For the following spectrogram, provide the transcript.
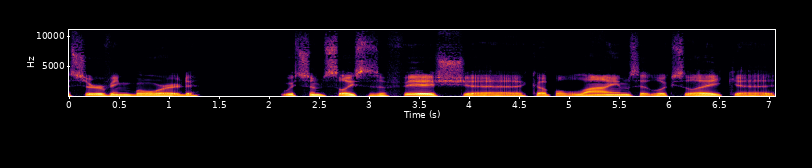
serving board with some slices of fish, uh, a couple limes, it looks like, uh,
